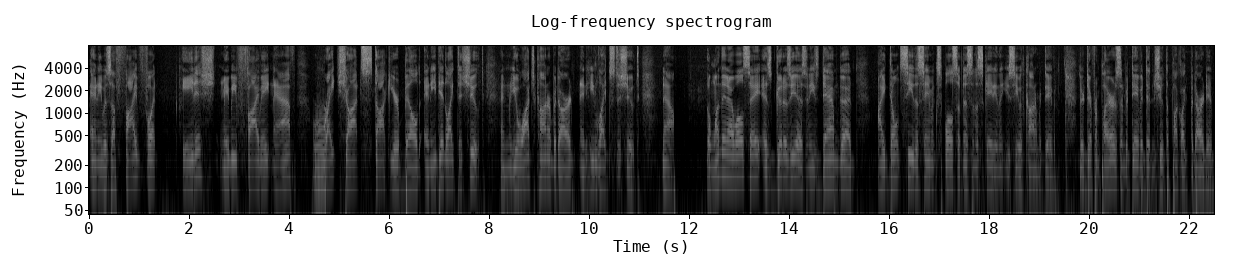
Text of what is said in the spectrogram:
And he was a five foot eight-ish, maybe five, eight and a half. Right shot, stockier build, and he did like to shoot. And you watch Connor Bedard, and he likes to shoot. Now, the one thing I will say, as good as he is, and he's damn good, I don't see the same explosiveness in the skating that you see with Connor McDavid. They're different players, and McDavid didn't shoot the puck like Bedard did.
